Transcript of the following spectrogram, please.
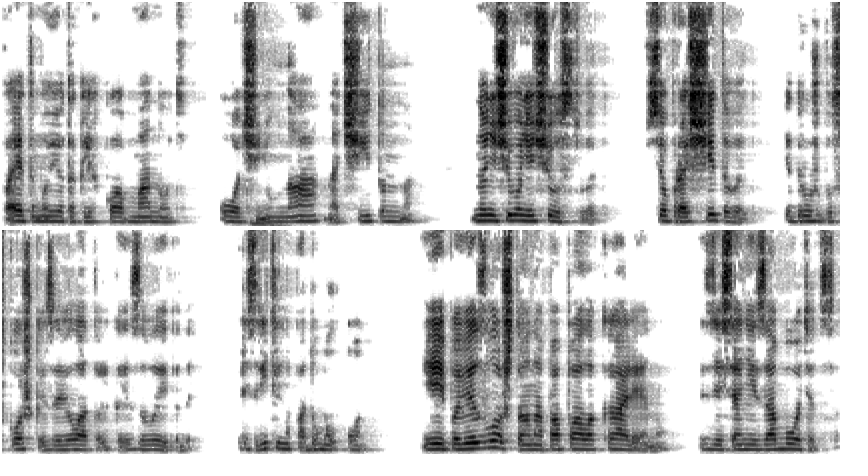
поэтому ее так легко обмануть. Очень умна, начитанна, но ничего не чувствует, все просчитывает и дружбу с кошкой завела только из выгоды. Презрительно подумал он. Ей повезло, что она попала к Алиену. Здесь о ней заботятся.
